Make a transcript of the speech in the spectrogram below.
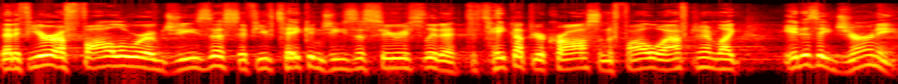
That if you're a follower of Jesus, if you've taken Jesus seriously to, to take up your cross and to follow after him, like it is a journey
